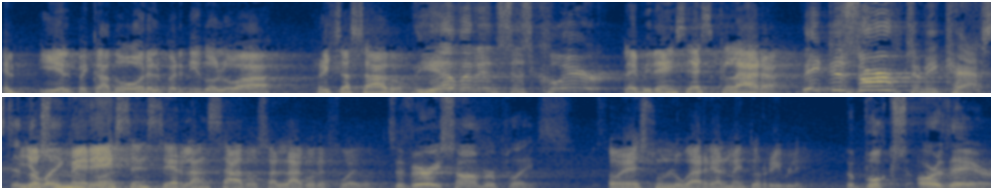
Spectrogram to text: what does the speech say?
El, y el pecador, el perdido, lo ha rechazado. The evidence is clear. La evidencia es clara. They deserve to be cast in the Ellos lake of fire. merecen ser lanzados al lago de fuego. It's a very somber place. Esto es un lugar realmente horrible. The books are there.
